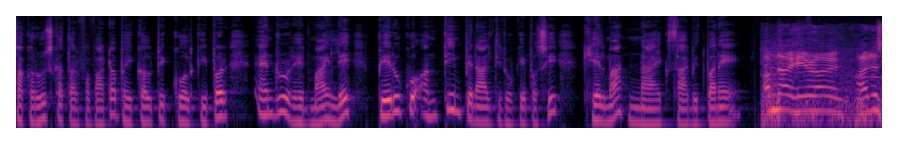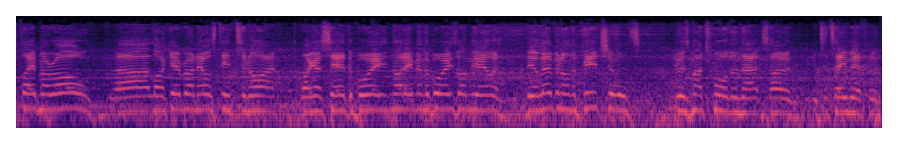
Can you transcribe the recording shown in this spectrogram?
सकरुजका तर्फबाट वैकल्पिक गोलकिपर एन्ड्रू रेडमाइनले पेरुको अन्तिम पेनाल्टी रोकेपछि खेलमा नायक साबित बने I'm no hero. I just played my role uh, like everyone else did tonight. Like I said, the boys, not even the boys on the the 11 on the pitch. It was it was much more than that. So it's a team effort.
